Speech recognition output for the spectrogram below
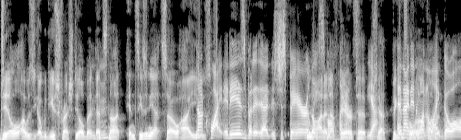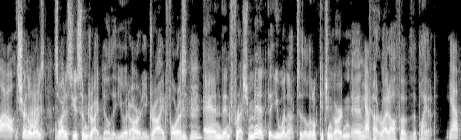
Dill. I was I would use fresh dill, but that's not in season yet. So I Mm-hmm. Not quite. It is, but it, uh, it's just barely Not small enough there plants. to yeah. begin and I didn't want to like go all out. Sure, no that. worries. So I just used some dried dill that you had already dried for us, Mhm. and then fresh mint that you went out to the little kitchen garden and Yeah. cut right off of the plant. Yep.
